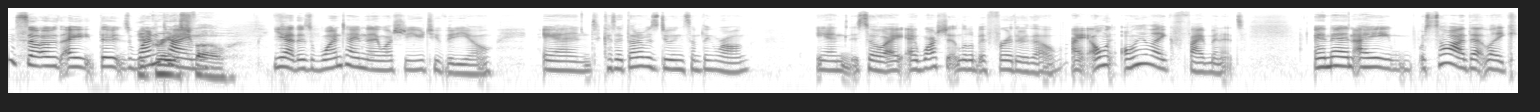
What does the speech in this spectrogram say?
so I was I there's Your one time. foe. Yeah, there's one time that I watched a YouTube video, and because I thought I was doing something wrong, and so I, I watched it a little bit further though. I only only like five minutes, and then I saw that like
